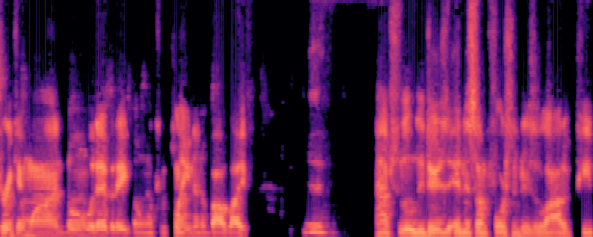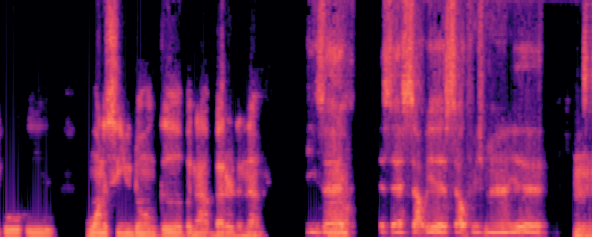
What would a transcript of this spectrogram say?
drinking wine, doing whatever they doing, complaining about life. Yeah, absolutely. There's and it's unfortunate. There's a lot of people who want to see you doing good, but not better than them. Exactly. It's that self. Yeah, selfish man. Yeah. Mm-hmm.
